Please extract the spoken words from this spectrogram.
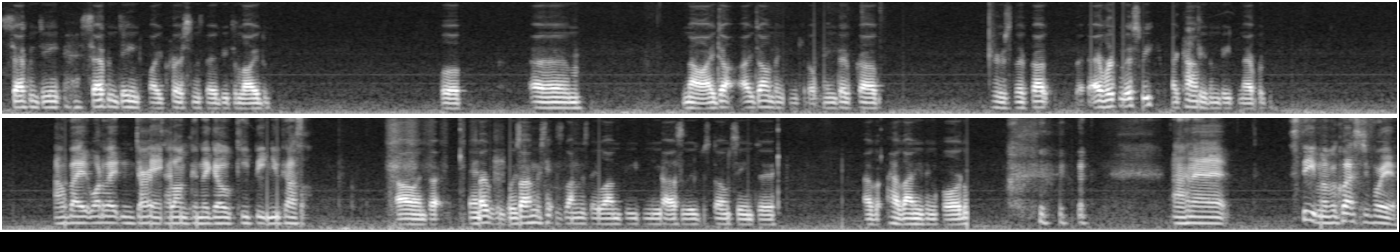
17, 17th by Christmas, they'd be delighted. But um, no, I don't. I don't think they can. I think they've got. Who's they've got Everton this week. I can't see them beating Everton. How about what about in Derby? How long can they go keep beating Newcastle? Oh, and, and as long as as long as they want beating Newcastle, they just don't seem to have have anything for them. and uh, Stephen, I have a question for you.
